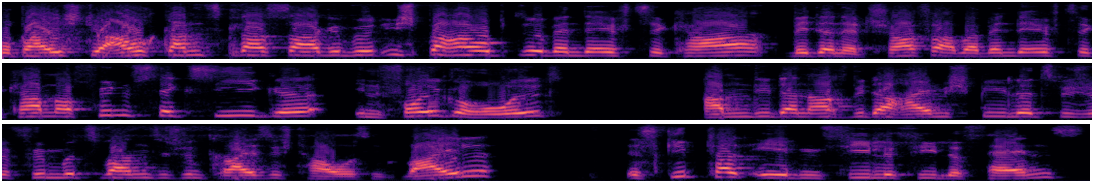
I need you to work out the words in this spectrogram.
Wobei ich dir auch ganz klar sagen würde, ich behaupte, wenn der FCK, wird er nicht schaffen, aber wenn der FCK mal fünf, sechs Siege in Folge holt, haben die dann auch wieder Heimspiele zwischen 25 und 30.000. Weil es gibt halt eben viele, viele Fans,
